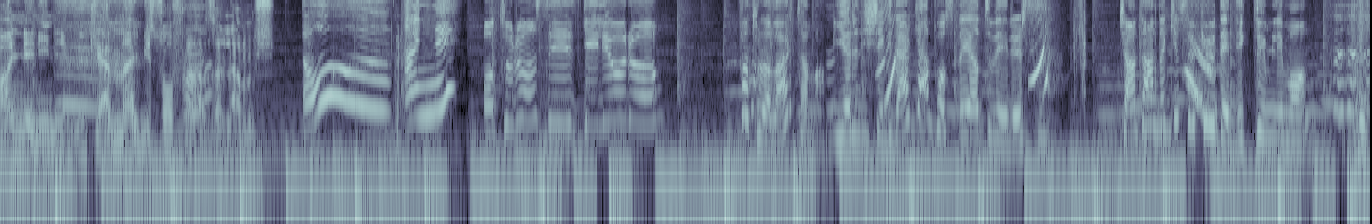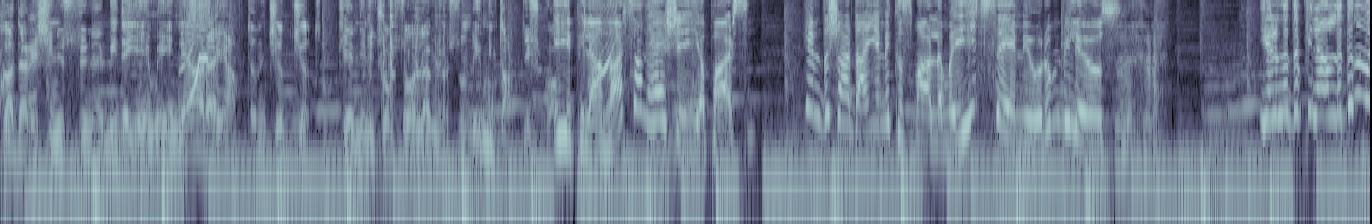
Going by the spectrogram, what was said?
Annen yine mükemmel bir sofra hazırlanmış. Oo, anne. Oturun siz, geliyorum. Faturalar tamam. Yarın işe giderken postaya atıverirsin. Çantandaki söküğü de diktim limon. Bu kadar işin üstüne bir de yemeği ne ara yaptın çıt çıt. Kendini çok zorlamıyorsun değil mi tatlışko? İyi planlarsan her şeyi yaparsın. Hem dışarıdan yemek ısmarlamayı hiç sevmiyorum biliyorsun. Yarını da planladın mı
